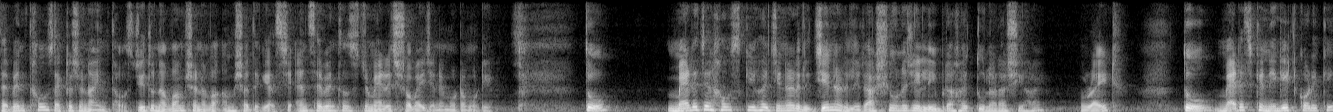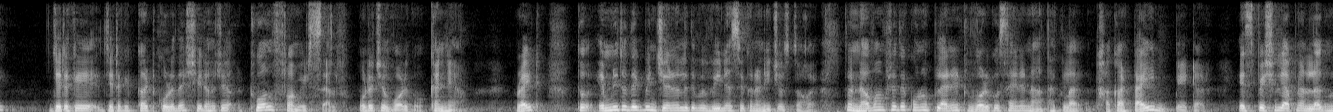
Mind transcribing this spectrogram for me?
সেভেন্থ হাউস একটা হচ্ছে নাইন্থ হাউস যেহেতু নবাংশা নবাংশা থেকে আসছে। অ্যান্ড সেভেন্থ হাউস হচ্ছে ম্যারেজ সবাই জানে মোটামুটি। তো ম্যারেজের হাউস কী হয় জেনারেলি জেনারেলি রাশি অনুযায়ী লিব্রা হয়, তুলা রাশি হয় রাইট তো ম্যারেজকে নেগেট করে কি? যেটাকে যেটাকে কাট করে দেয়, সেটা হচ্ছে টুয়েলভ ফ্রম ইট সেলফ ওটা হচ্ছে বর্গ কন্যা রাইট তো এমনি তো দেখবেন জেনারেলি দেখবে ভিনাস এখানে নিচস্থ হয়। তো নবাংশতে কোনো প্ল্যানেট বর্গ সাইনে না থাকলা, থাকাটাই বেটার স্পেশালি আপনার লগ্ন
